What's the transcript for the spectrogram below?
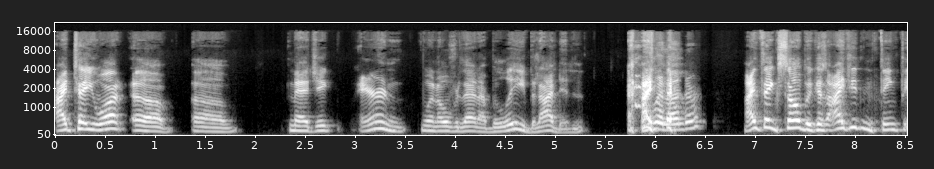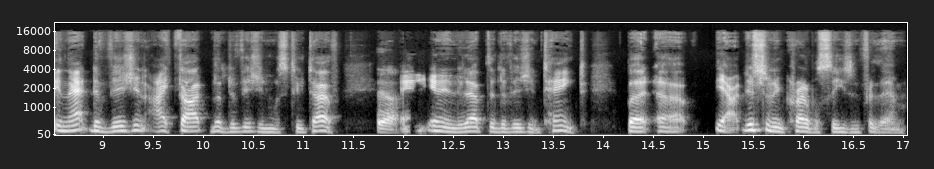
I tell you what, uh, uh, Magic Aaron went over that, I believe, but I didn't. He went under. I think so because I didn't think in that division. I thought the division was too tough. Yeah. and it ended up the division tanked. But uh, yeah, just an incredible season for them.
